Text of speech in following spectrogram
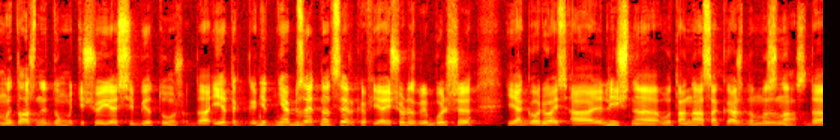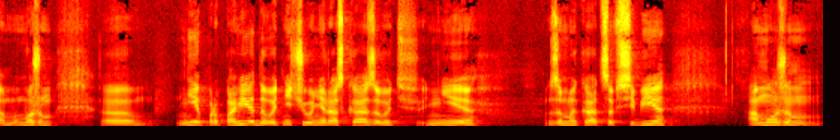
мы должны думать еще и о себе тоже. Да? И это не обязательно церковь. Я еще раз говорю, больше я говорю о, лично вот о нас, о каждом из нас. Да? Мы можем э, не проповедовать, ничего не рассказывать, не замыкаться в себе, а можем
